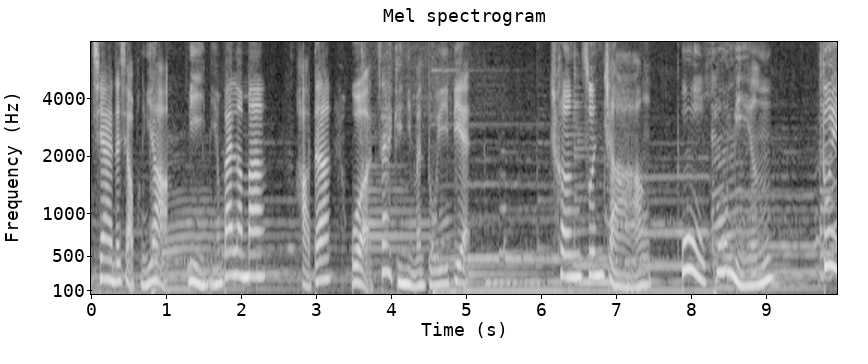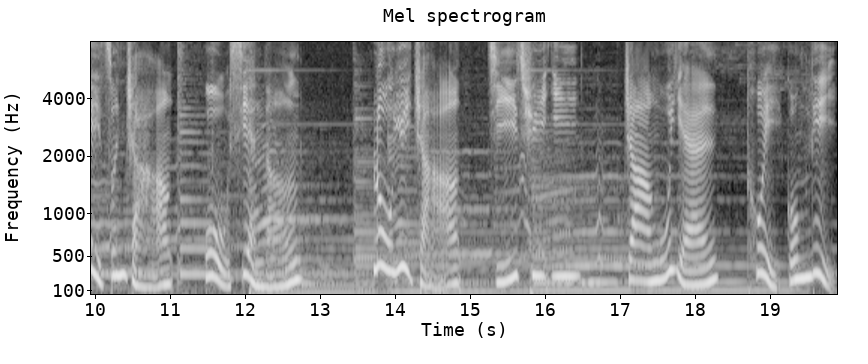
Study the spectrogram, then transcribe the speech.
亲爱的小朋友，你明白了吗？好的，我再给你们读一遍：称尊长，勿呼名。对尊长，勿献能；路遇长，即趋揖；长无言，退公立。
